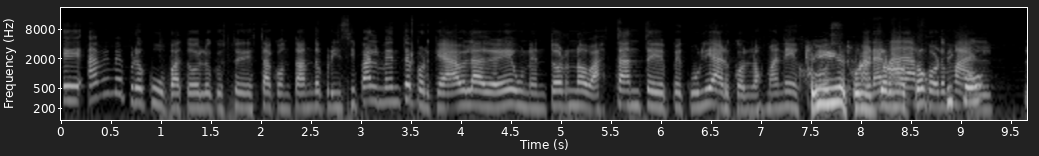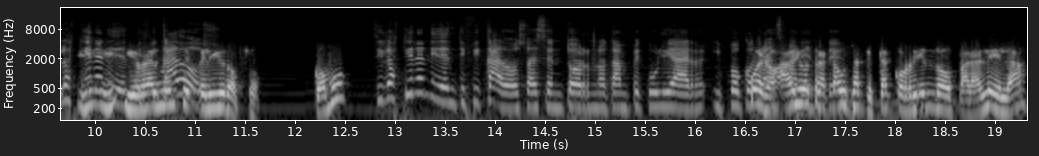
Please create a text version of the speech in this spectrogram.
eh, a mí me preocupa todo lo que usted está contando, principalmente porque habla de un entorno bastante peculiar con los manejos. Sí, es un para entorno nada tóxico formal. ¿Los Y, tienen y- y identificados? realmente peligroso. ¿Cómo? Si los tienen identificados a ese entorno tan peculiar y poco Bueno, hay otra causa que está corriendo paralela,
